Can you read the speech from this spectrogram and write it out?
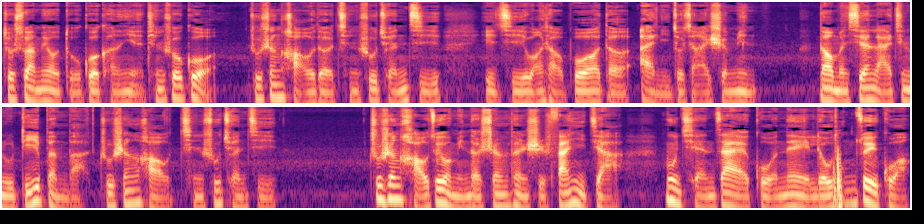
就算没有读过，可能也听说过朱生豪的情书全集。以及王小波的《爱你就像爱生命》，那我们先来进入第一本吧，《朱生豪情书全集》。朱生豪最有名的身份是翻译家，目前在国内流通最广、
